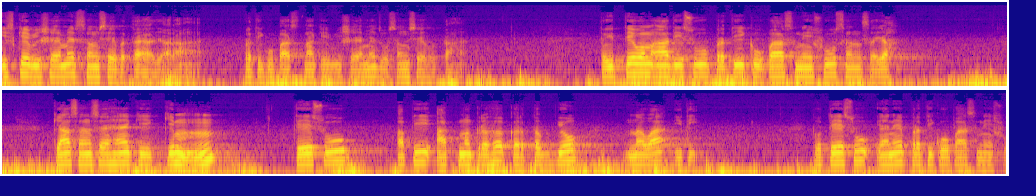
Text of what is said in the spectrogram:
इसके विषय में संशय बताया जा रहा है। प्रतीक उपासना के विषय में जो संशय होता है। तो इतम आदिशु प्रतीक उपासनेशु संशय। क्या संशय है कि किम तेसु अपि आत्मग्रह कर्तव्यो नवा इति? तो तेसु यानी प्रतीकोपासनेशु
